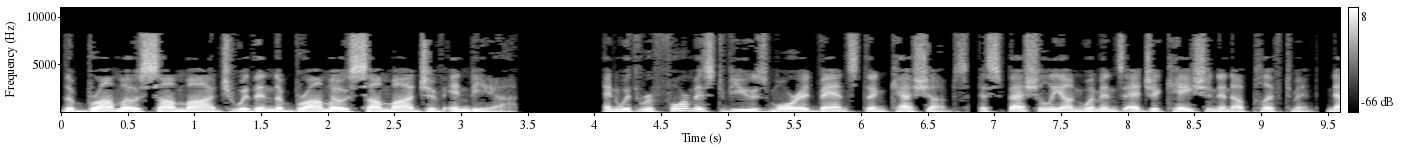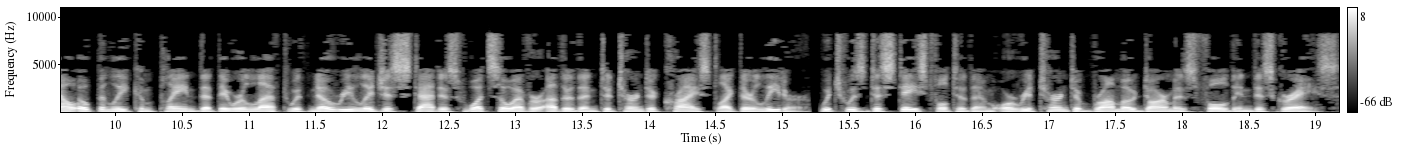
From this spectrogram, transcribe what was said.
the Brahmo Samaj within the Brahmo Samaj of India and with reformist views more advanced than Keshub's, especially on women's education and upliftment, now openly complained that they were left with no religious status whatsoever other than to turn to Christ like their leader, which was distasteful to them or return to Brahmo Dharma's fold in disgrace.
